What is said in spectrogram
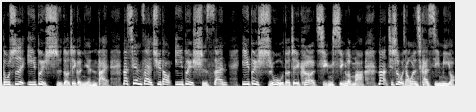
都是一对十的这个年代，那现在去到一对十三、一对十五的这个情形了嘛？那其实我想问看西密哦，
